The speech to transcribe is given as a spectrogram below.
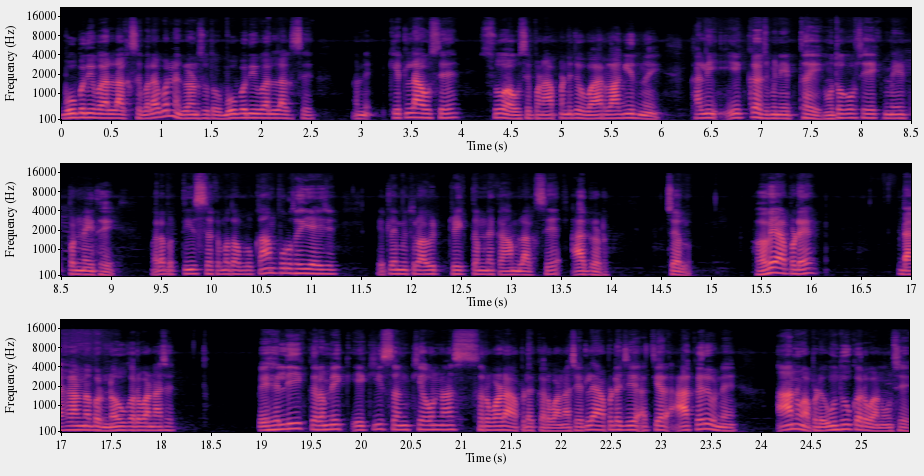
બહુ બધી વાર લાગશે, બરાબર ને? ગણશું તો બહુ બધી વાર લાગશે. અને કેટલા આવશે? સો આવશે. પણ આપણને જો વાર લાગી જ નહીં. ખાલી એક જ મિનિટ થઈ. હું તો કહું છું એક મિનિટ પણ નહીં થઈ. બરાબર? ત્રીસ સેકન્ડમાં તો આપણું કામ પૂરું થઈ જાય છે. એટલે મિત્રો, આવી ટ્રીક તમને કામ લાગશે આગળ. ચલો. હવે આપણે દાખલા નંબર નવ કરવાના છે. પહેલી ક્રમિક એકી સંખ્યાઓના સરવાળા આપણે કરવાના છે. એટલે આપણે જે અત્યારે આ કર્યું ને, આનું આપણે ઊંધું કરવાનું છે.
